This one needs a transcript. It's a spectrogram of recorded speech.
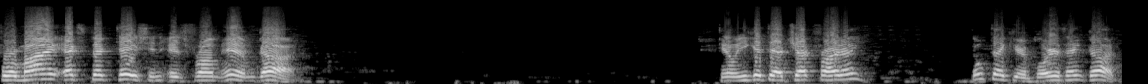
For my expectation is from him, God. You know, when you get that check Friday, don't thank your employer, thank God.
